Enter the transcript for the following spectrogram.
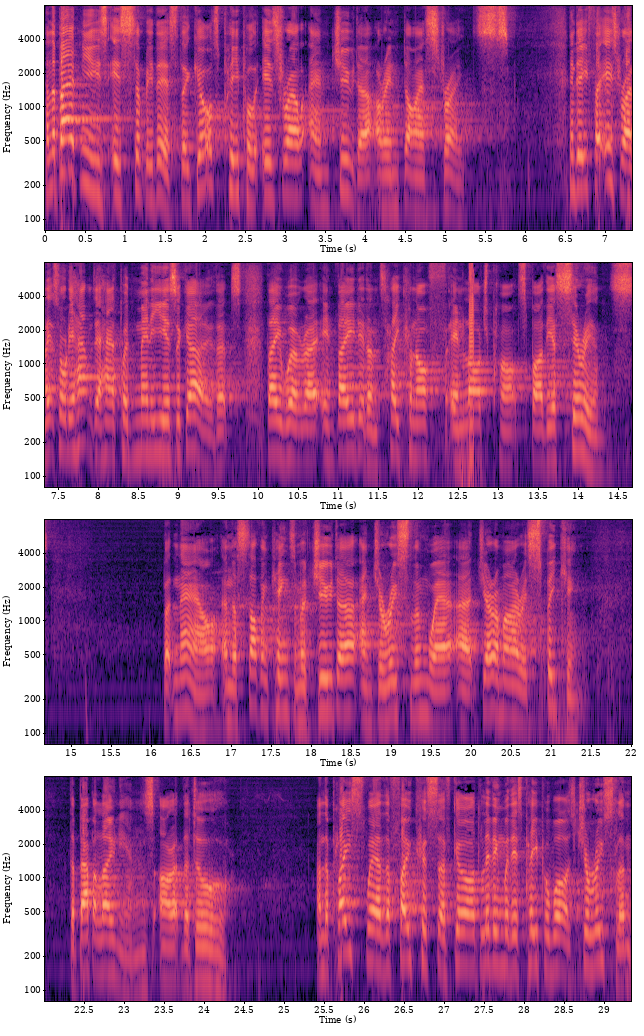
And the bad news is simply this that God's people, Israel and Judah, are in dire straits. Indeed, for Israel, it's already happened. It happened many years ago that they were uh, invaded and taken off in large parts by the Assyrians. But now, in the southern kingdom of Judah and Jerusalem, where uh, Jeremiah is speaking, the Babylonians are at the door. And the place where the focus of God living with his people was, Jerusalem,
